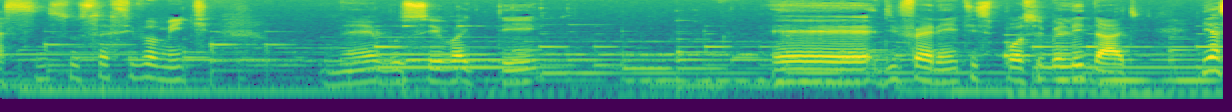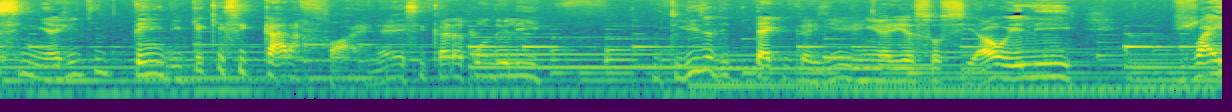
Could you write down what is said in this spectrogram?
assim sucessivamente né, você vai ter é, diferentes possibilidades. E assim, a gente entende o que, é que esse cara faz, né? Esse cara, quando ele utiliza de técnicas de engenharia social, ele vai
